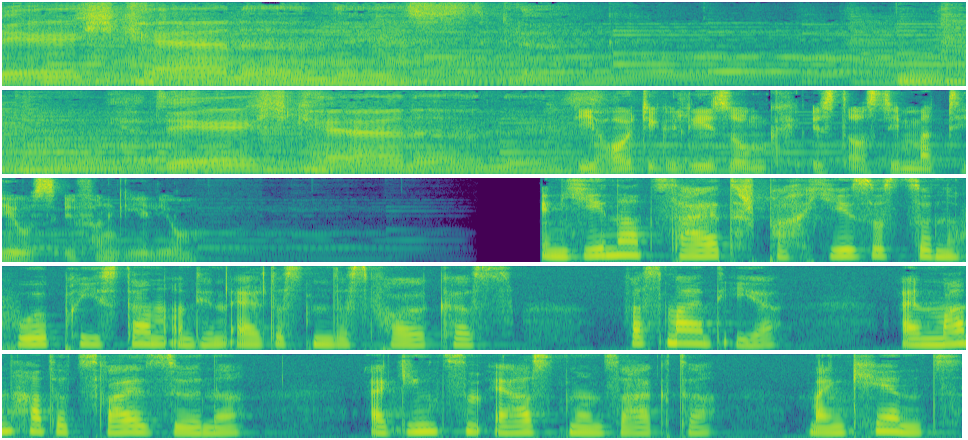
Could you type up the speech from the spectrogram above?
Dich kennen ist Glück. Ja, dich kennen ist Die heutige Lesung ist aus dem Matthäusevangelium. In jener Zeit sprach Jesus zu den Hohepriestern und den Ältesten des Volkes: Was meint ihr? Ein Mann hatte zwei Söhne. Er ging zum ersten und sagte: Mein Kind,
